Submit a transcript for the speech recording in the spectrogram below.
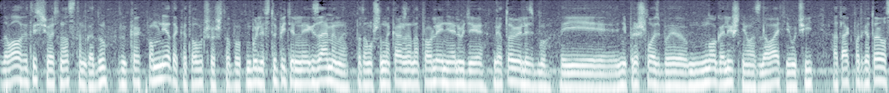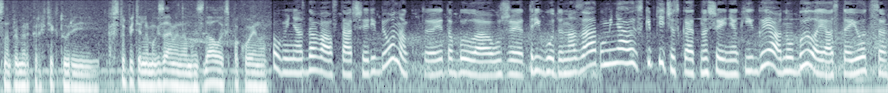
Сдавал в 2018 году. Как по мне, так это лучше, чтобы были вступительные экзамены, потому что на каждое направление люди готовились бы, и не пришлось бы много лишнего сдавать и учить. А так подготовился, например, к архитектуре и к вступительным экзаменам и сдал их спокойно. У меня сдавал старший ребенок, это было уже три года назад. У меня скептическое отношение к ЕГЭ, оно было и остается.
